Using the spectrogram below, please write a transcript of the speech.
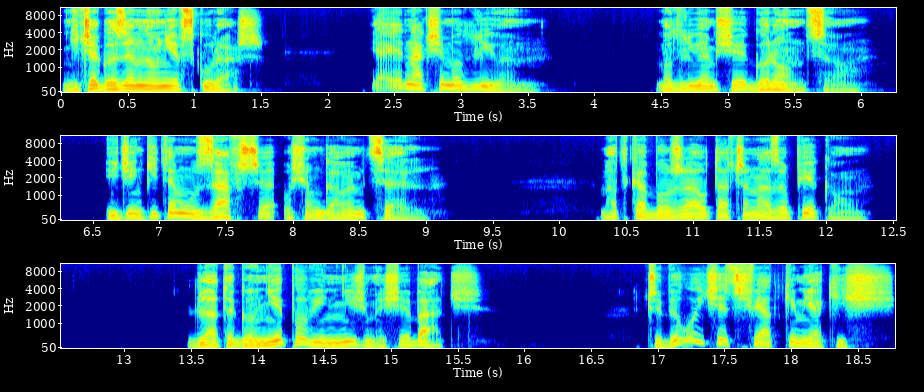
Niczego ze mną nie wskórasz. Ja jednak się modliłem. Modliłem się gorąco i dzięki temu zawsze osiągałem cel. Matka Boża otacza nas opieką, dlatego nie powinniśmy się bać. Czy był ojciec świadkiem jakichś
